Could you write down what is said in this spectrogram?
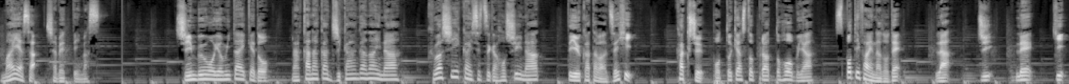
毎朝喋っています。新聞を読みたいけど、なかなか時間がないな、詳しい解説が欲しいなっていう方はぜひ、各種ポッドキャストプラットフォームや Spotify などで、ラ、ジ、レ、キ、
